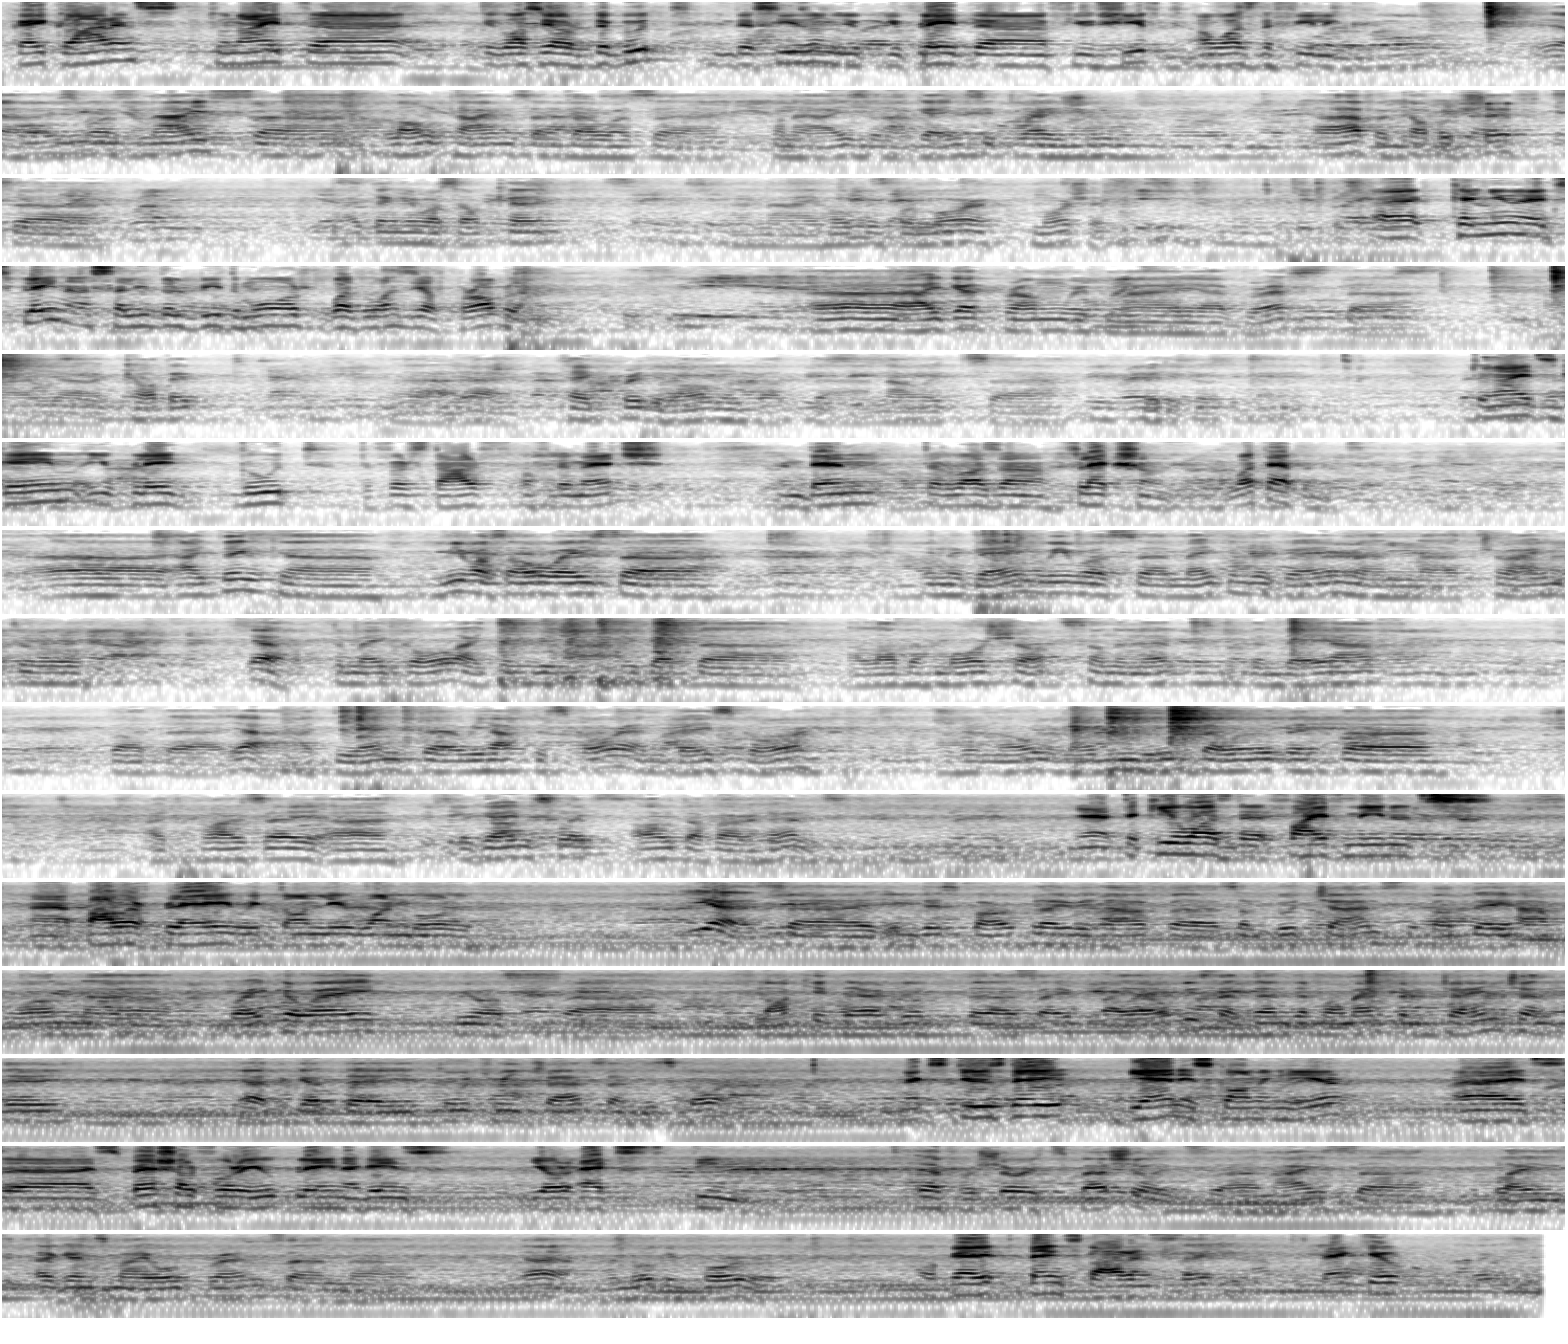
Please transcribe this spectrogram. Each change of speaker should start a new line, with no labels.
Okay, Clarence, tonight uh, it was your debut in the season. You, you played a few shifts. How was the feeling?
Yeah, it was nice. Uh, long time since I was uh, on the ice in a game situation. I have a couple shifts. Uh, I think it was okay, and I'm hoping for more more shifts.
Uh, can you explain us a little bit more what was your problem?
Uh, I get problem with my uh, breast. Uh, I uh, cut it. Yeah, it take pretty long, but uh, now it's uh, pretty good.
Tonight's game, you played good the first half of the match, and then there was a flexion. What happened?
Uh, I think uh, we was always uh, in the game. We was uh, making the game and uh, trying to, yeah, to make goal. I think we we get uh, a lot of more shots on the net than they have. But uh, yeah, at the end uh, we have to score and they score. I don't know, maybe lose a little bit. Uh, I'd probably say uh, the game slipped out of our hands.
Yeah, the key was the five minutes uh, power play with only one goal.
Yes, uh, in this power play we have uh, some good chance, but they have one uh, breakaway. We was uh, lucky there, good uh, save by Elvis, and then the momentum changed, and they yeah to get the two three chance and the score.
Next Tuesday, Biel is coming here. Uh, it's uh, special for you playing against your ex team.
Yeah, for sure it's special. It's uh, nice uh, play against my old friends, and uh, yeah, I'm looking forward.
Okay, thanks, Clarence.
Thank you.
Thank you.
